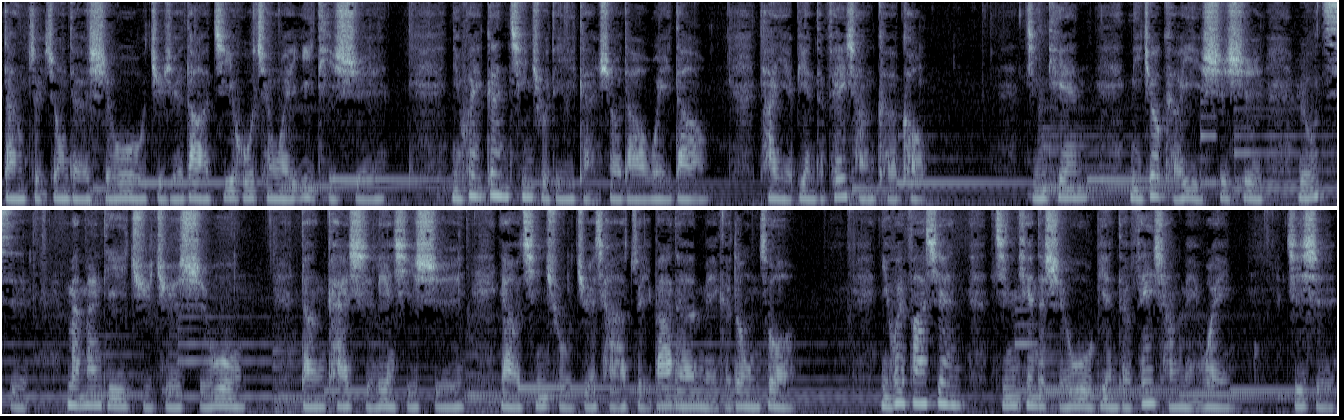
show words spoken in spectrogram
当嘴中的食物咀嚼到几乎成为一体时，你会更清楚地感受到味道，它也变得非常可口。今天你就可以试试如此慢慢地咀嚼食物。当开始练习时，要清楚觉察嘴巴的每个动作，你会发现今天的食物变得非常美味。即使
